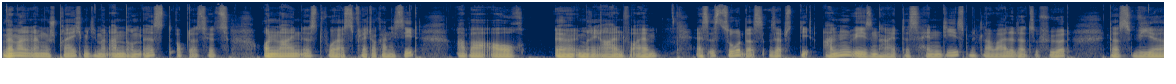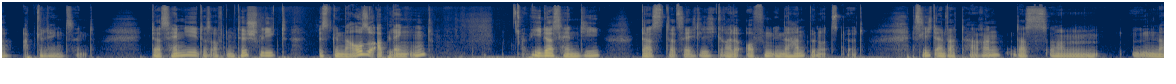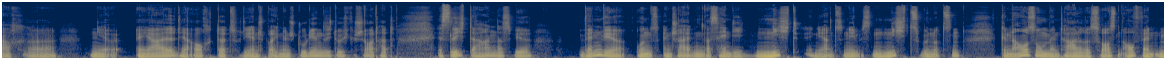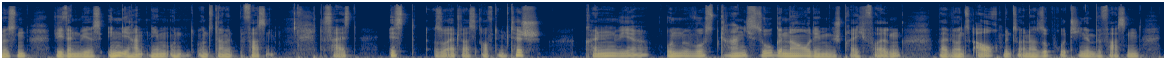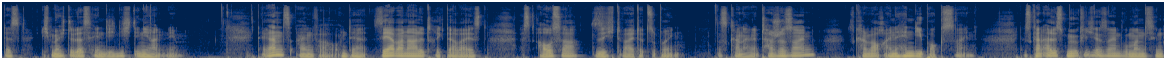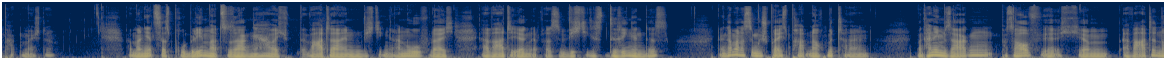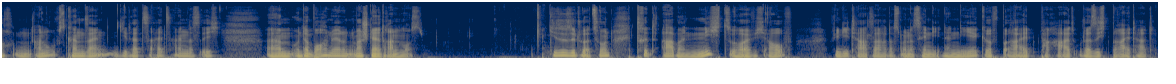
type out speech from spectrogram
wenn man in einem Gespräch mit jemand anderem ist, ob das jetzt online ist, wo er es vielleicht auch gar nicht sieht, aber auch äh, im realen vor allem. Es ist so, dass selbst die Anwesenheit des Handys mittlerweile dazu führt, dass wir abgelenkt sind. Das Handy, das auf dem Tisch liegt, ist genauso ablenkend wie das Handy, das tatsächlich gerade offen in der Hand benutzt wird. Das liegt einfach daran, dass ähm, nach äh, Nir Eyal, der auch dazu die entsprechenden Studien sich durchgeschaut hat, es liegt daran, dass wir wenn wir uns entscheiden, das Handy nicht in die Hand zu nehmen, es nicht zu benutzen, genauso mentale Ressourcen aufwenden müssen, wie wenn wir es in die Hand nehmen und uns damit befassen. Das heißt, ist so etwas auf dem Tisch, können wir unbewusst gar nicht so genau dem Gespräch folgen, weil wir uns auch mit so einer Subroutine befassen, dass ich möchte das Handy nicht in die Hand nehmen. Der ganz einfache und der sehr banale Trick dabei ist, es außer Sichtweite zu bringen. Das kann eine Tasche sein, das kann aber auch eine Handybox sein. Das kann alles Mögliche sein, wo man es hinpacken möchte. Wenn man jetzt das Problem hat zu sagen, ja, aber ich erwarte einen wichtigen Anruf oder ich erwarte irgendetwas Wichtiges, Dringendes, dann kann man das dem Gesprächspartner auch mitteilen. Man kann ihm sagen, pass auf, ich ähm, erwarte noch einen Anruf. Es kann sein, jederzeit sein, dass ich ähm, unterbrochen werde und immer schnell dran muss. Diese Situation tritt aber nicht so häufig auf wie die Tatsache, dass man das Handy in der Nähe, griffbereit, parat oder sichtbereit hat.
